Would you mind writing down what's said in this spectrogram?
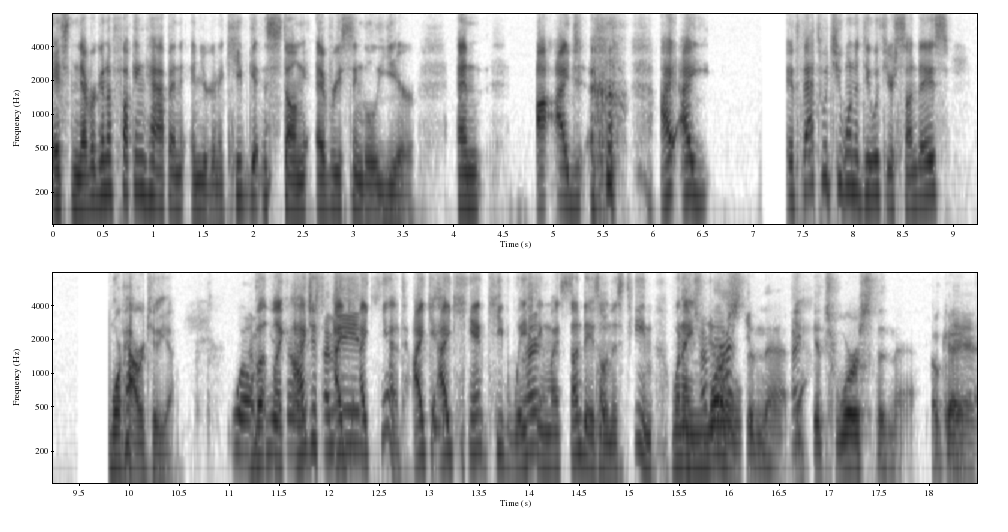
It's never going to fucking happen, and you're going to keep getting stung every single year. And I, I, if that's what you want to do with your Sundays, more power to you. Well, But like, know, I just, I I, mean- I, can't, I, I can't keep wasting my Sundays on this team when I it's know. worse than that. I- It's worse than that. Okay. Yeah.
